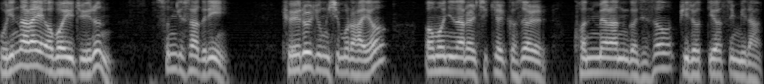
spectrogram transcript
우리나라의 어버이 주일은 선교사들이 교회를 중심으로 하여 어머니 나라를 지킬 것을 권면한 것에서 비롯되었습니다.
